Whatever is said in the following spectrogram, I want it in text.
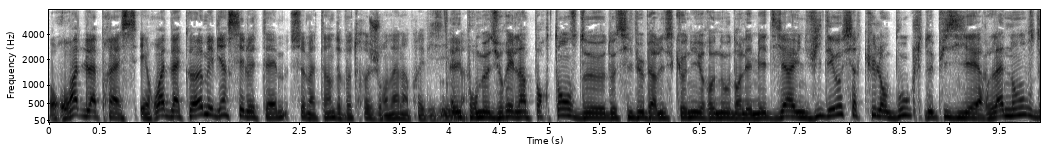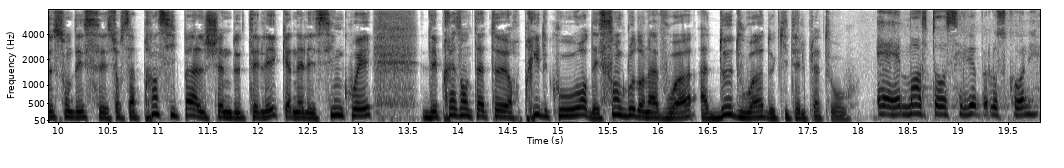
roi de la presse et roi de la com, eh bien c'est le thème ce matin de votre journal imprévisible. Et pour mesurer l'importance de, de Silvio Berlusconi Renault dans les médias, une vidéo circule en boucle depuis hier. L'annonce de son décès sur sa principale chaîne de télé, Canale 5, des présentateurs pris de court, des sanglots dans la voix, à deux doigts de quitter le plateau. È morto Silvio Berlusconi.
